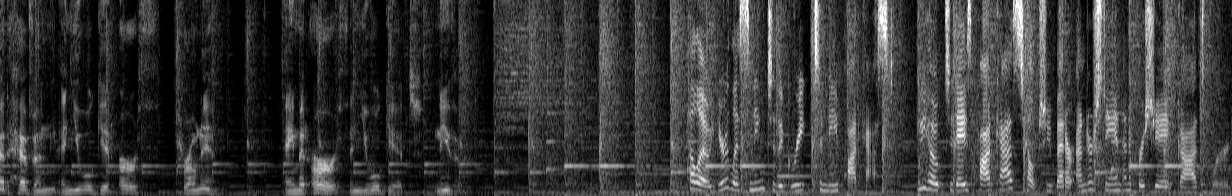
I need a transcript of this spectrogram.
at heaven and you will get earth thrown in. Aim at earth and you will get neither. Hello, you're listening to the Greek to Me podcast. We hope today's podcast helps you better understand and appreciate God's Word.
